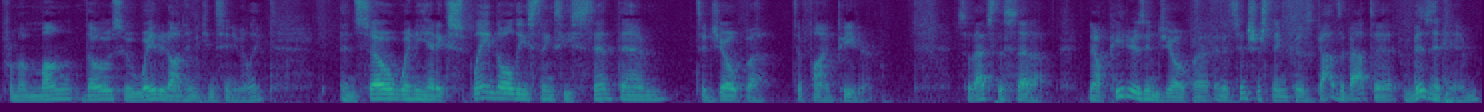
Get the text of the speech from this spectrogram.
from among those who waited on him continually. And so when he had explained all these things, he sent them to Joppa to find Peter. So that's the setup. Now, Peter's in Joppa, and it's interesting because God's about to visit him,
